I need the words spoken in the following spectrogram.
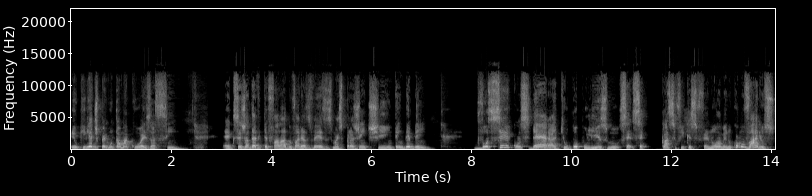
Eu queria te perguntar uma coisa assim é, que você já deve ter falado várias vezes, mas para a gente entender bem. Você considera que o populismo, você, classifica esse fenômeno, como vários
